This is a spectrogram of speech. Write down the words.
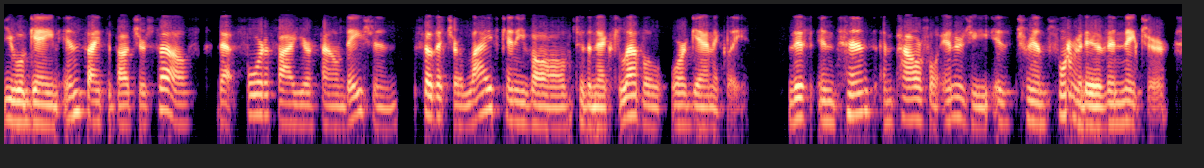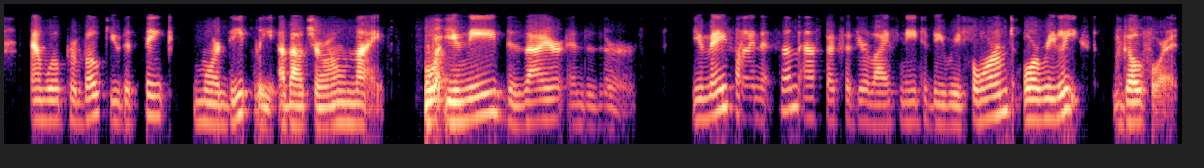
you will gain insights about yourself that fortify your foundation so that your life can evolve to the next level organically. This intense and powerful energy is transformative in nature and will provoke you to think more deeply about your own life, what you need, desire, and deserve. You may find that some aspects of your life need to be reformed or released go for it.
